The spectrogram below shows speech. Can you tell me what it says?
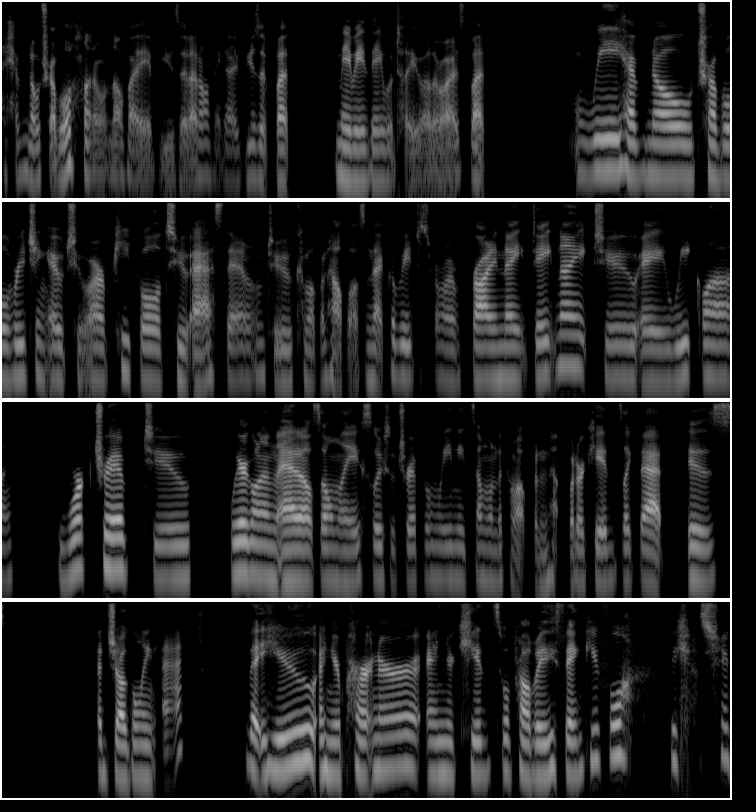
have no trouble i don't know if i abuse it i don't think i abuse it but maybe they would tell you otherwise but we have no trouble reaching out to our people to ask them to come up and help us. And that could be just from a Friday night date night to a week long work trip to we're going on an adults only exclusive trip and we need someone to come up and help with our kids. Like that is a juggling act that you and your partner and your kids will probably thank you for because you,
